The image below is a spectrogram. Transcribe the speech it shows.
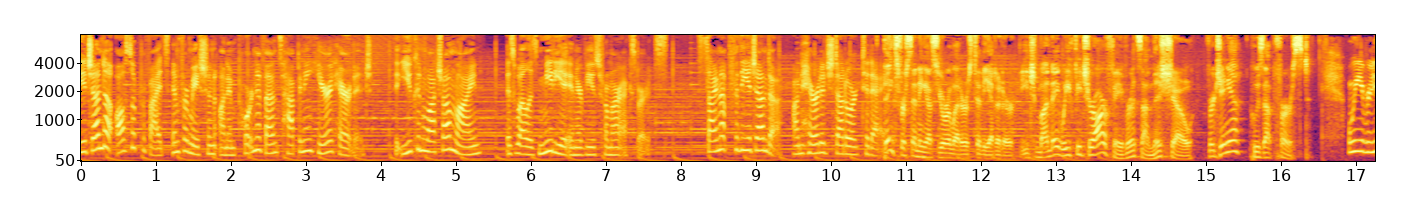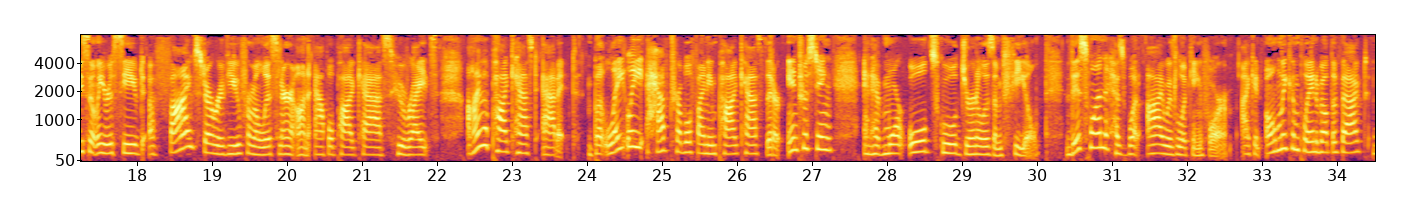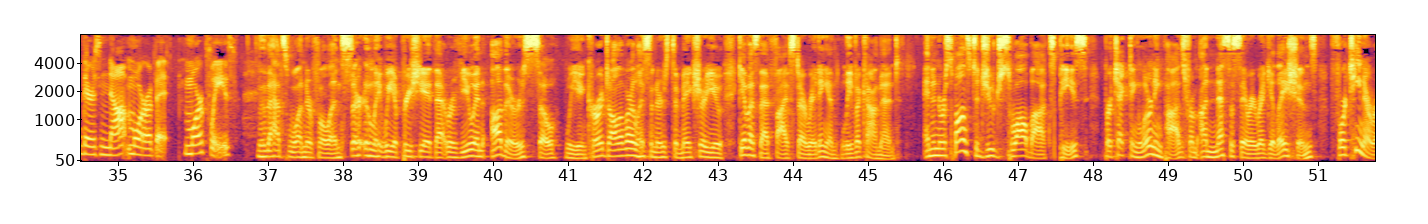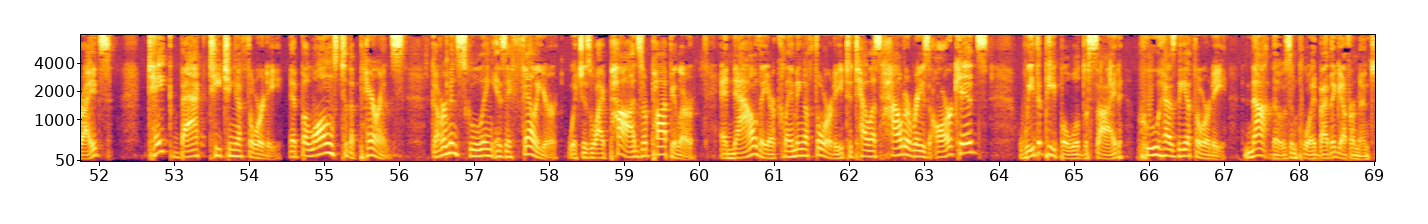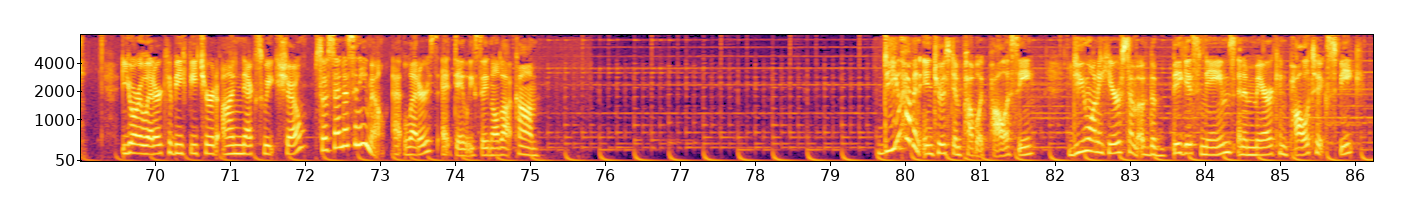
The Agenda also provides information on important events happening here at Heritage that you can watch online, as well as media interviews from our experts. Sign up for the agenda on heritage.org today. Thanks for sending us your letters to the editor. Each Monday, we feature our favorites on this show. Virginia, who's up first? We recently received a five star review from a listener on Apple Podcasts who writes I'm a podcast addict, but lately have trouble finding podcasts that are interesting and have more old school journalism feel. This one has what I was looking for. I can only complain about the fact there's not more of it. More, please. That's wonderful. And certainly we appreciate that review and others. So we encourage all of our listeners to make sure you give us that five star rating and leave a comment. And in response to Jude Schwalbach's piece, Protecting Learning Pods from Unnecessary Regulations, Fortina writes, Take back teaching authority. It belongs to the parents. Government schooling is a failure, which is why pods are popular. And now they are claiming authority to tell us how to raise our kids? We, the people, will decide who has the authority, not those employed by the government. Your letter could be featured on next week's show, so send us an email at letters at dailysignal.com. Do you have an interest in public policy? Do you want to hear some of the biggest names in American politics speak?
